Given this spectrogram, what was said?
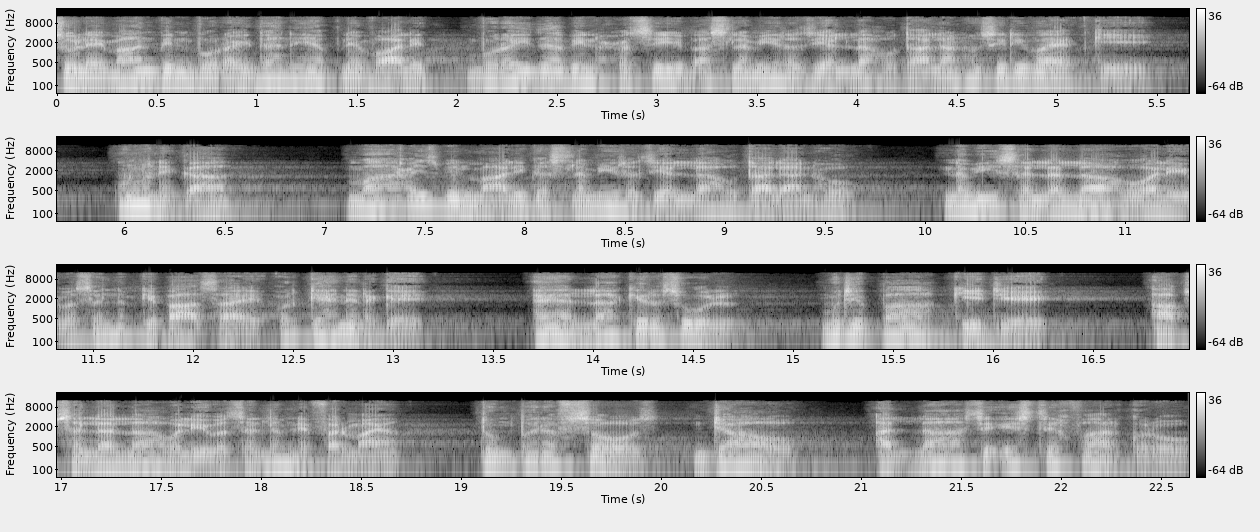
سلیمان بن بریدہ نے اپنے والد بریدہ بن حسیب اسلمی رضی اللہ تعالیٰ عنہ سے روایت کی۔ انہوں نے کہا، ماعز بن مالک اسلمی رضی اللہ تعالیٰ عنہ نبی صلی اللہ علیہ وسلم کے پاس آئے اور کہنے لگے، اے اللہ کے رسول، مجھے پاک کیجیے آپ صلی اللہ علیہ وسلم نے فرمایا، تم پر افسوس، جاؤ، اللہ سے استغفار کرو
